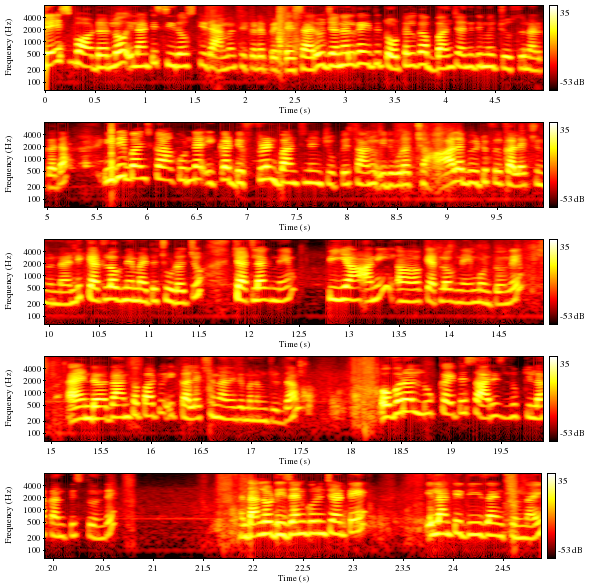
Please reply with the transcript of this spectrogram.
లేస్ బార్డర్లో ఇలాంటి సీరోస్కి డ్యామేజ్ ఇక్కడ పెట్టేశారు. జనరల్గా ఇది టోటల్గా బంచ్ అనేది మీరు చూస్తున్నారు కదా. ఇది బంచ్ కాకుండా ఇక్కడ డిఫరెంట్ బంచ్ నేను చూపిస్తాను. ఇది కూడా చాలా బ్యూటిఫుల్ కలెక్షన్ ఉన్నాయండి. కెటలాగ్ నేమ్ అయితే చూడొచ్చు. కెటలాగ్ నేమ్ పియా అని కెటలాగ్ నేమ్ ఉంటుంది. అండ్ దాంతోపాటు ఈ కలెక్షన్ అనేది మనం చూద్దాం. ఓవరాల్ లుక్ అయితే సారీస్ లుక్ ఇలా కనిపిస్తుంది. దానిలో డిజైన్ గురించి అంటే ఇలాంటి డిజైన్స్ ఉన్నాయి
